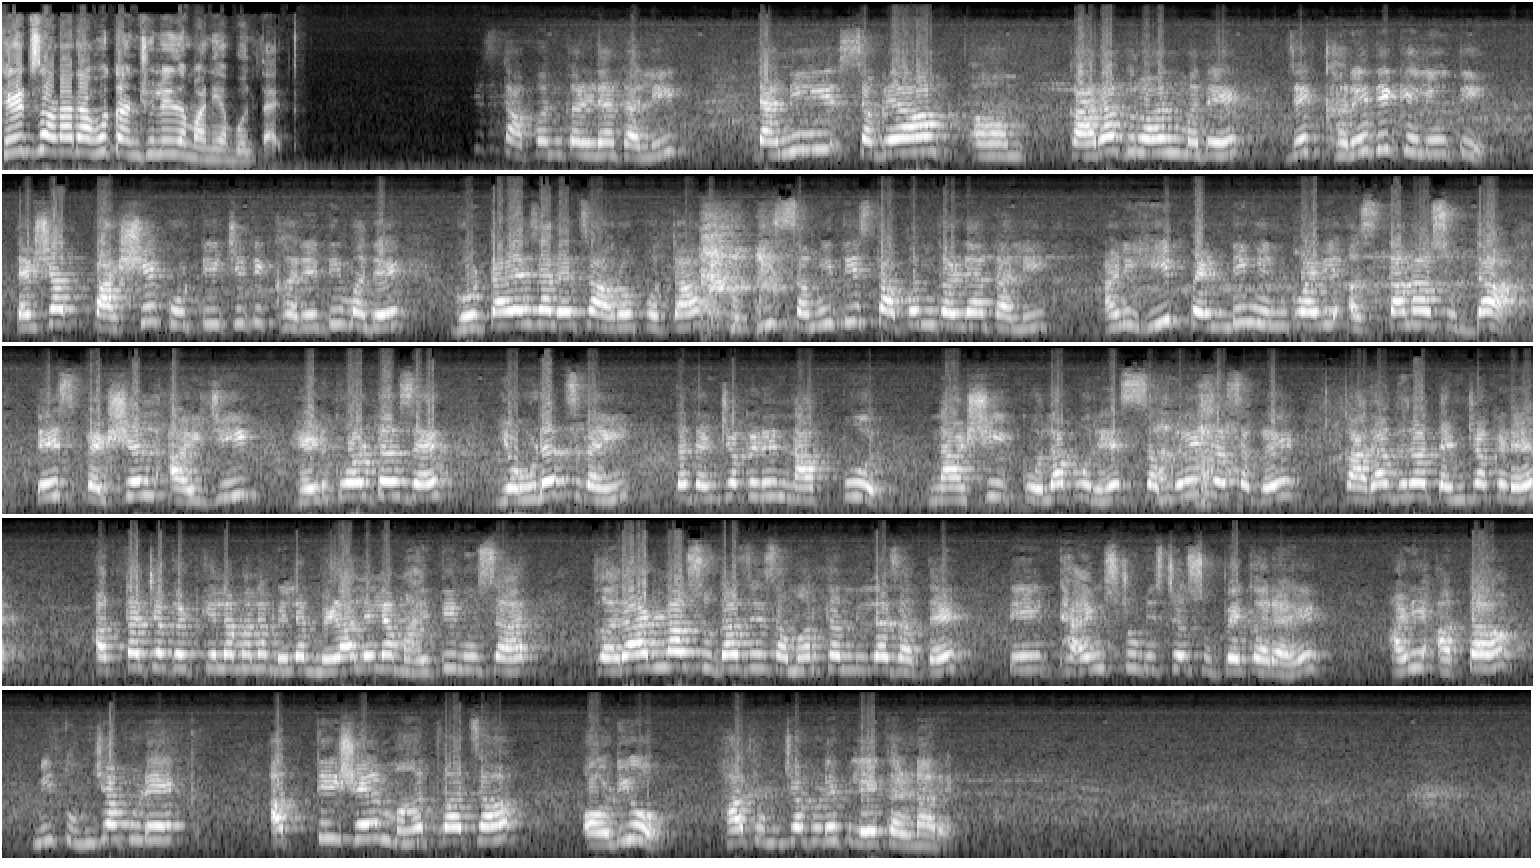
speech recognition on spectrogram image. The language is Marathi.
थेट जाणार आहोत. अंजली दमानिया बोलतायत. स्थापन करण्यात आली. त्यांनी सगळ्या कारागृहांमध्ये जे खरेदी केली होती त्याच्यात पाचशे कोटीची ती खरेदीमध्ये घोटाळे झाल्याचा आरोप होता. ही समिती स्थापन करण्यात आली आणि ही पेंडिंग इन्क्वायरी असताना सुद्धा ते स्पेशल आय जी हेडक्वार्टर्स आहेत. एवढंच नाही तर त्यांच्याकडे नागपूर नाशिक कोल्हापूर हे सगळेच्या सगळे कारागृह त्यांच्याकडे आहेत. आत्ताच्या घटकेला मला मिळ- मिळालेल्या माहितीनुसार कराडला सुद्धा जे समर्थन दिलं जात आहे ते थँक्स टू मिस्टर सुपेकर आहे. आणि आता मी तुमच्यापुढे एक अतिशय महत्त्वाचा ऑडिओ हा तुमच्यापुढे प्ले करणार आहे.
